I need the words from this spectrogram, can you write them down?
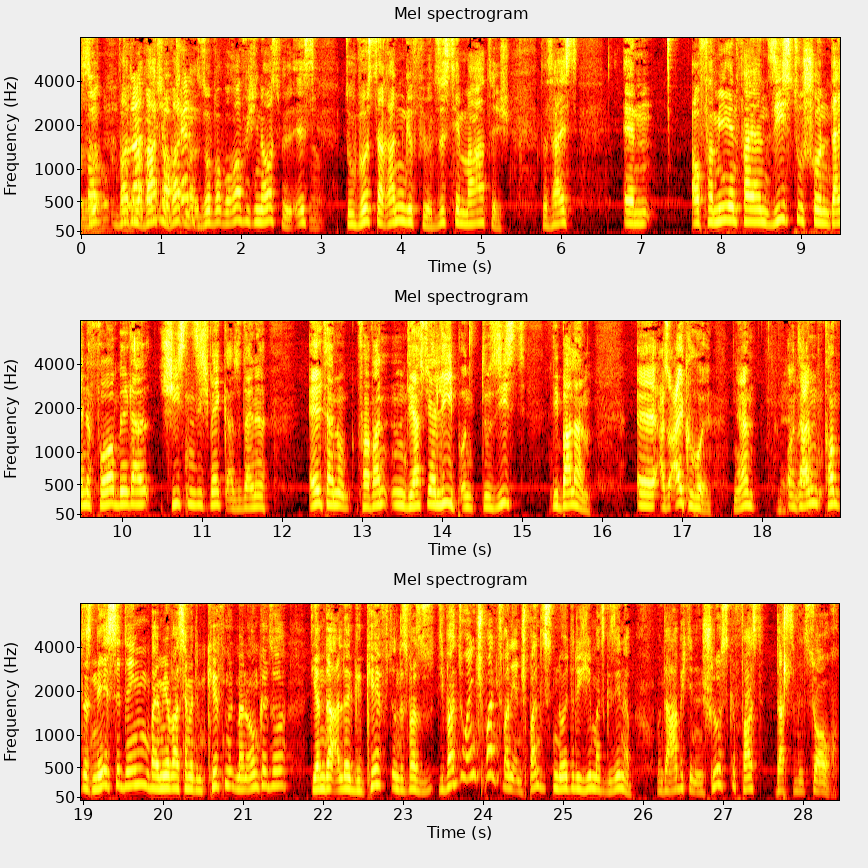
So. Warte mal, warte mal, warte mal. So, worauf ich hinaus will, ist, du wirst da rangeführt, systematisch. Das heißt, ähm, auf Familienfeiern siehst du schon, deine Vorbilder schießen sich weg. Also deine Eltern und Verwandten, die hast du ja lieb und du siehst, die ballern. Äh, also Alkohol. Ja? Und dann kommt das nächste Ding. Bei mir war es ja mit dem Kiffen mit meinem Onkel so. Die haben da alle gekifft und das war, so- die waren so entspannt. Das waren die entspanntesten Leute, die ich jemals gesehen habe. Und da habe ich den Entschluss gefasst, das willst du auch.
